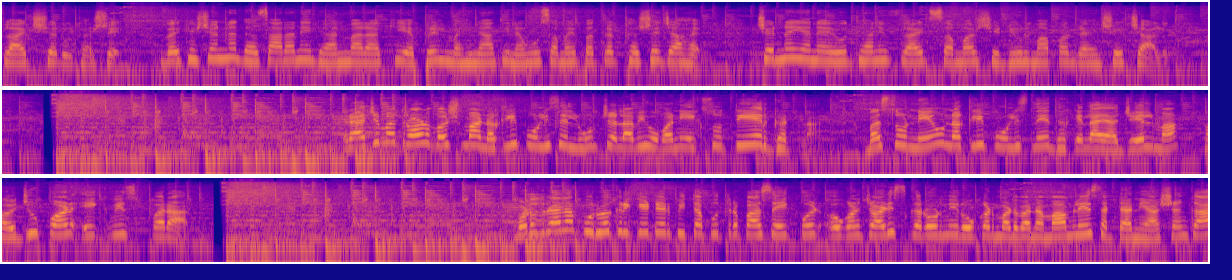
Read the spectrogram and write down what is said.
ફ્લાઇટ શરૂ થશે. વેકેશનના ધસારાને ધ્યાનમાં રાખી એપ્રિલ મહિનાથી નવું સમયપત્રક થશે જાહેર. ચેન્નઈ અને અયોધ્યાની ફ્લાઇટ સમર શેડ્યુલમાં પણ રહેશે ચાલુ. રાજ્યમાં ત્રણ વર્ષમાં નકલી પોલીસે લૂંટ ચલાવી હોવાની એકસો તેર ઘટના. બસો નેવું નકલી પોલીસને ધકેલાયા જેલમાં, હજુ પણ એકવીસ ફરાર. વડોદરાના પૂર્વ ક્રિકેટર પિતા પુત્ર પાસે એક પોઈન્ટ ઓગણચાળીસ કરોડની રોકડ મળવાના મામલે સટ્ટાની આશંકા.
